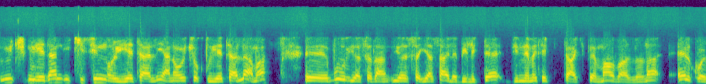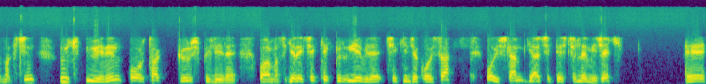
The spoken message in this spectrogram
3 üyeden ikisinin oyu yeterli. Yani oy çokluğu yeterli ama e, bu yasadan yasa, yasayla birlikte dinleme, teknik takip ve mal varlığına el koymak için 3 üyenin ortak görüş birliğine varması gerekecek. Tek bir üye bile çekince koysa o işlem gerçekleştirilemeyecek. E,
